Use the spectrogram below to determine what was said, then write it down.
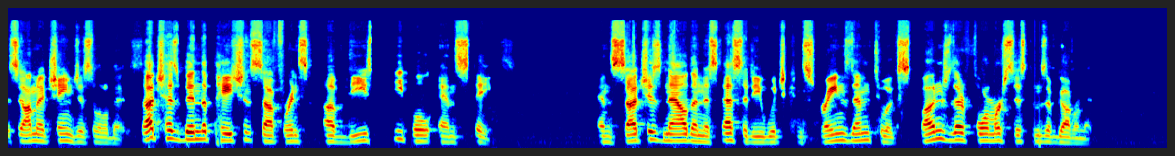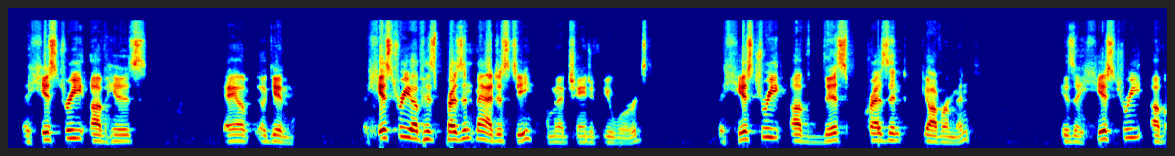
So I'm going to change this a little bit. Such has been the patient sufferance of these people and states. And such is now the necessity which constrains them to expunge their former systems of government. The history of his, again, the history of his present majesty, I'm going to change a few words, the history of this present government is a history of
